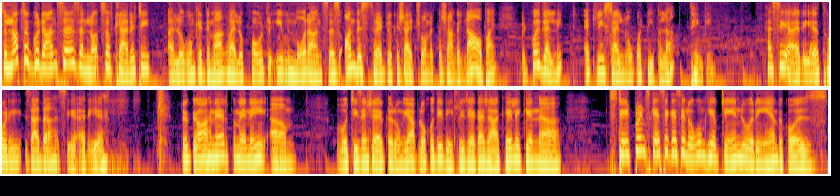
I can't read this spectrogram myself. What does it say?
So lots of good answers and lots of clarity लोगों के दिमाग में। I look forward to even more answers on this thread जो कि शायद शो में तो शामिल ना हो पाए। बट कोई गल नहीं at least I know what people are thinking हँसी आ रही है, थोड़ी ज़्यादा हँसी आ रही है। क्योंकि ऑन एयर तो मैं नहीं वो चीज़ें शेयर करूँगी। आप लोग खुद ही देख लीजिएगा जाके, लेकिन स्टेटमेंट्स uh, कैसे कैसे लोगों की अब चेंज हो रही हैं बिकॉज़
